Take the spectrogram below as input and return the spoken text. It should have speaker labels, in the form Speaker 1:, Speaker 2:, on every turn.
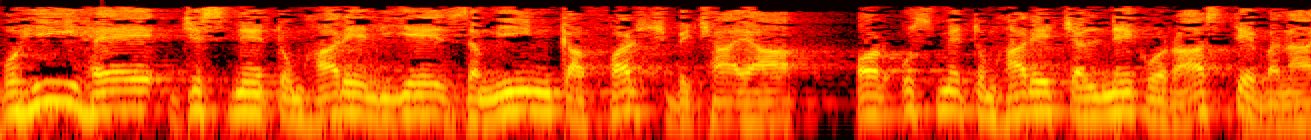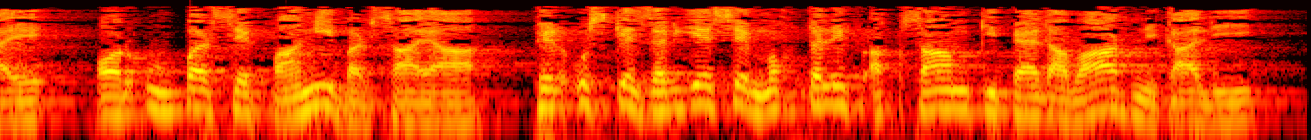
Speaker 1: وہی ہے جس نے تمہارے لیے زمین کا فرش بچھایا اور اس میں تمہارے چلنے کو راستے بنائے اور اوپر سے پانی برسایا، پھر اس کے ذریعے سے مختلف اقسام کی پیداوار نکالی۔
